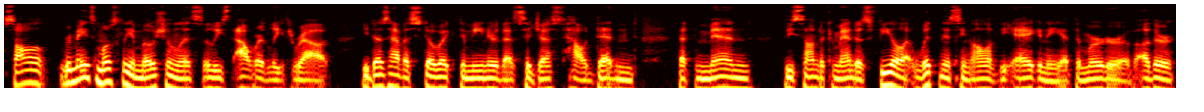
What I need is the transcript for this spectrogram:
Saul remains mostly emotionless, at least outwardly throughout. He does have a stoic demeanor that suggests how deadened that the men, the Sonderkommandos feel at witnessing all of the agony at the murder of other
